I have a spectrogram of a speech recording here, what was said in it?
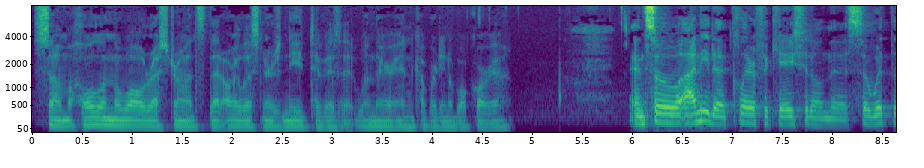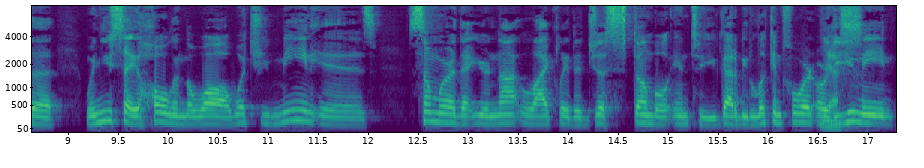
some hole in the wall restaurants that our listeners need to visit when they're in Kabardino Balkaria? And so I need a clarification on this. So with the when you say hole in the wall, what you mean is somewhere that you're not likely to just stumble into. You got to be looking for it, or Yes. do you mean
